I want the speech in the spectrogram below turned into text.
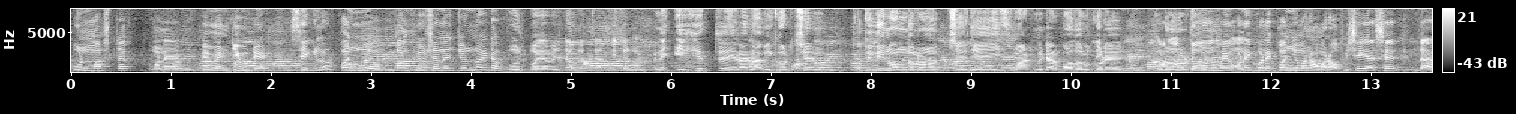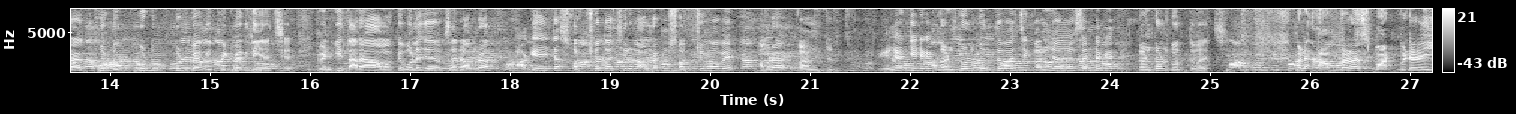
কোন মাসটা মানে পেমেন্ট ডিউ ডেট সেগুলোর কনফিউশনের জন্য এটা ভুল বোঝাবুঝিটা হচ্ছে আর কিছু মানে এক্ষেত্রে এরা দাবি করছেন প্রতিদিন আন্দোলন হচ্ছে যে এই স্মার্ট মিটার বদল করে পুরোনো মনে হয় অনেক অনেক কনজিউমার আমার অফিসেই আছে তারা ফুড গুড ফিডব্যাক ফিডব্যাক দিয়ে যাচ্ছে ইভেন কি তারা আমাকে বলে যে স্যার আমরা আগে এটা স্বচ্ছতা ছিল না আমরা এখন স্বচ্ছভাবে আমরা এনার্জিটাকে কন্ট্রোল করতে পারছি কনজামশনটাকে কন্ট্রোল করতে পারছি। মানে আপনারা স্মার্ট মিটার এই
